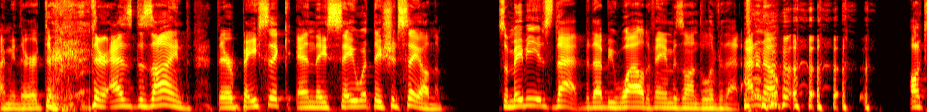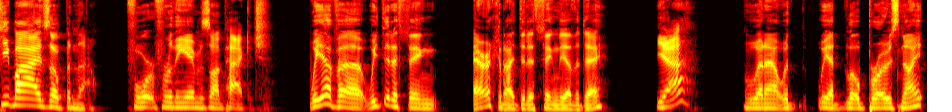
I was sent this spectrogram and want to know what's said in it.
I mean, they're they're they're as designed. They're basic and they say what they should say on them. So maybe it's that, but that'd be wild if Amazon delivered that. I don't know. I'll keep my eyes open though for for the Amazon package. we have a we did a thing. Eric and I did a thing the other day. Yeah. We went out with we had little bros night.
